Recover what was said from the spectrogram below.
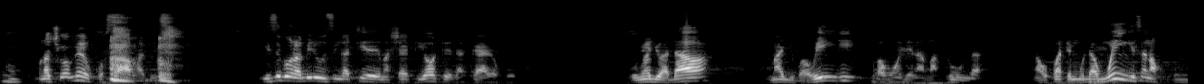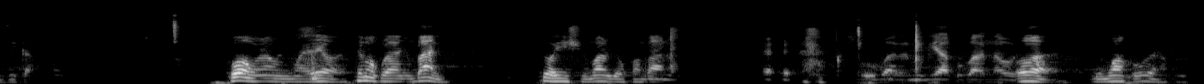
hmm. unachokiongea uko sawa kabisa. Mizigo unabidi uzingatie masharti yote daktari aliyokupa. Unywaji wa dawa, maji kwa wingi, pamoja na matunda, na upate muda mwingi sana wa kupumzika. Poa mwanangu, nimeelewa. Sema kulala nyumbani sio issue, maana uja kupambana. Bwana ndugu yako bwana wewe. Oa, demu wako huyo anakuja.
